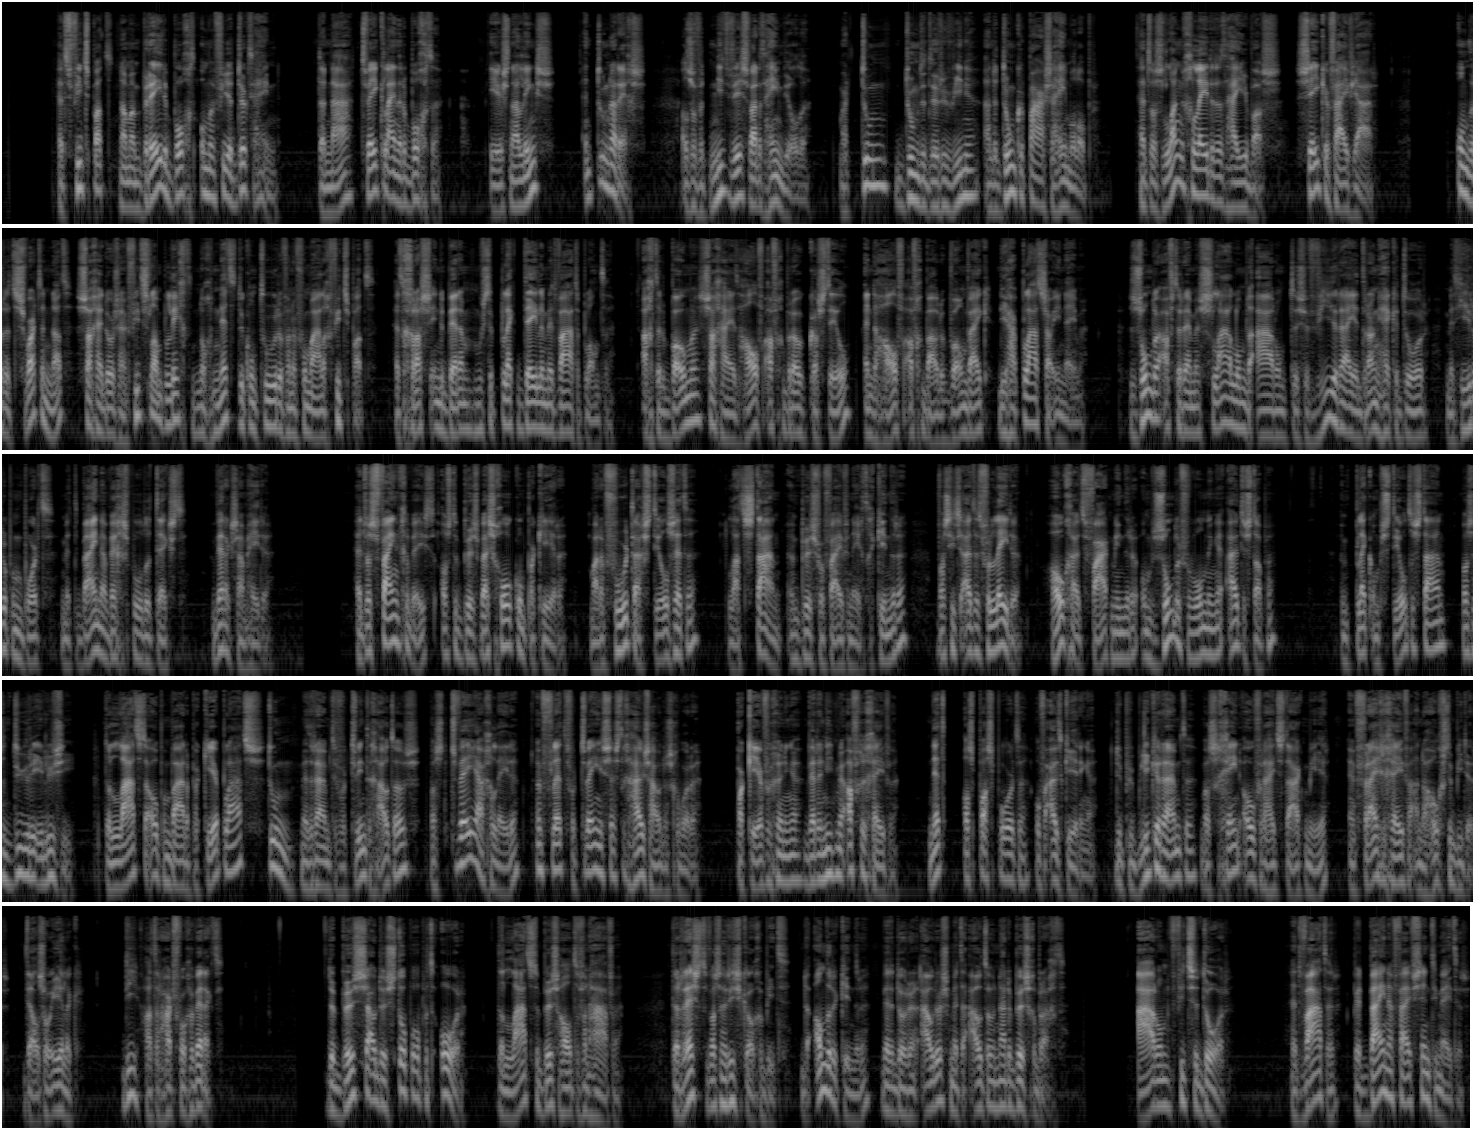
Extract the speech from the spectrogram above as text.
Het fietspad nam een brede bocht om een viaduct heen. Daarna twee kleinere bochten. Eerst naar links en toen naar rechts. Alsof het niet wist waar het heen wilde. Maar toen doemde de ruïne aan de donkerpaarse hemel op. Het was lang geleden dat hij hier was. Zeker vijf jaar. Onder het zwarte nat zag hij door zijn fietslamplicht nog net de contouren van een voormalig fietspad. Het gras in de berm moest de plek delen met waterplanten. Achter de bomen zag hij het half afgebroken kasteel en de half afgebouwde woonwijk die haar plaats zou innemen. Zonder af te remmen slalomde Aaron tussen vier rijen dranghekken door met hierop een bord met de bijna weggespoelde tekst werkzaamheden. Het was fijn geweest als de bus bij school kon parkeren, maar een voertuig stilzetten, laat staan een bus voor 95 kinderen, was iets uit het verleden. Hooguit vaart minderen om zonder verwondingen uit te stappen. Een plek om stil te staan was een dure illusie. De laatste openbare parkeerplaats, toen met ruimte voor 20 auto's, was twee jaar geleden een flat voor 62 huishoudens geworden. Parkeervergunningen werden niet meer afgegeven, net als paspoorten of uitkeringen. De publieke ruimte was geen overheidstaak meer en vrijgegeven aan de hoogste bieder. Wel zo eerlijk. Die had er hard voor gewerkt. De bus zou dus stoppen op het Oor, de laatste bushalte van Haven. De rest was een risicogebied. De andere kinderen werden door hun ouders met de auto naar de bus gebracht. Aaron fietste door. Het water werd bijna 5 centimeter.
